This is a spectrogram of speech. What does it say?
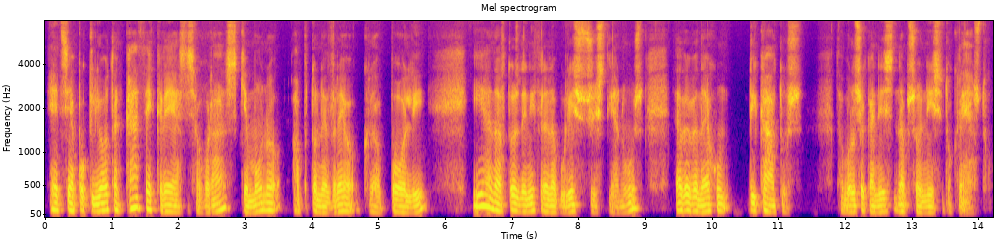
Έτσι αποκλειόταν κάθε κρέας της αγοράς και μόνο από τον Εβραίο κρεοπόλη ή αν αυτός δεν ήθελε να πουλήσει στους χριστιανούς θα έπρεπε να έχουν δικά τους. Θα μπορούσε κανείς να ψωνίσει το κρέας του.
